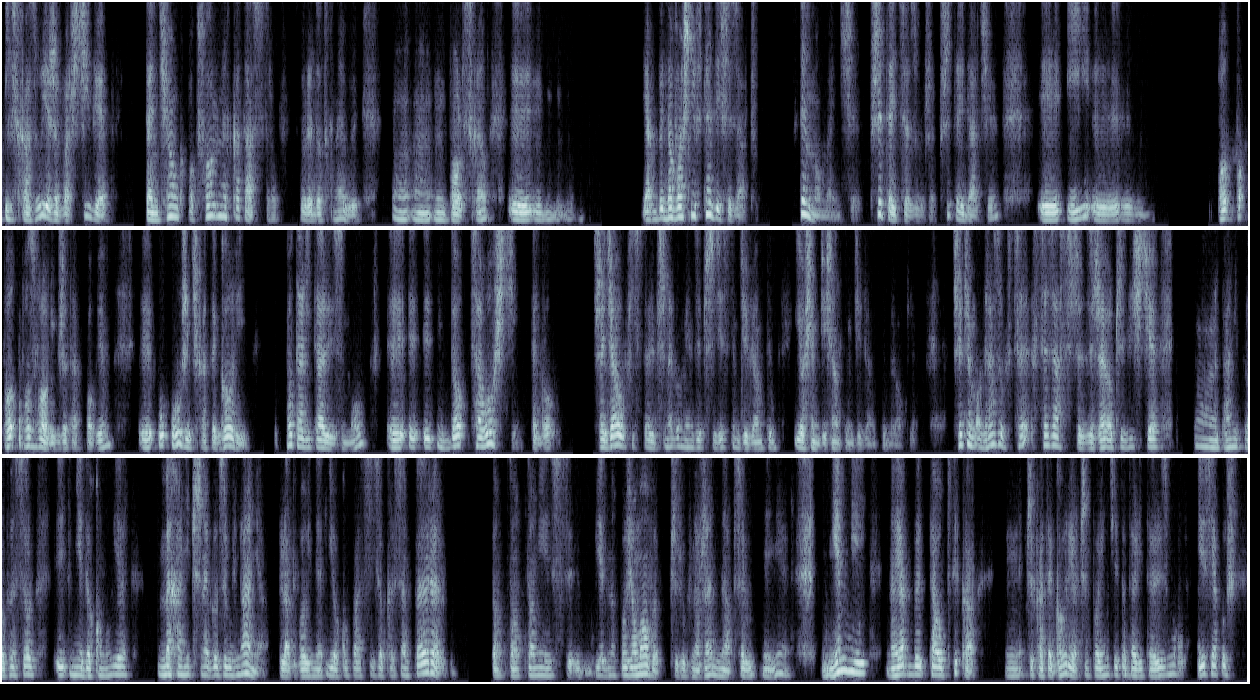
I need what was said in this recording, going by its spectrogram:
I wskazuje, że właściwie ten ciąg potwornych katastrof, które dotknęły mm, mm, Polskę, y, jakby no właśnie wtedy się zaczął. W tym momencie, przy tej cezurze, przy tej dacie y, i y, po, po, pozwolił, że tak powiem, użyć kategorii totalitaryzmu do całości tego przedziału historycznego między 1939 i 1989 rokiem. Przy czym od razu chcę, chcę zastrzec, że oczywiście mm, pani profesor y, nie dokonuje mechanicznego zrównania lat wojny i okupacji z okresem PRL. To, to, to nie jest jednopoziomowe czy równorzędne, absolutnie nie. Niemniej, no jakby ta optyka, mm, czy kategoria, czy pojęcie totalitaryzmu jest jakoś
